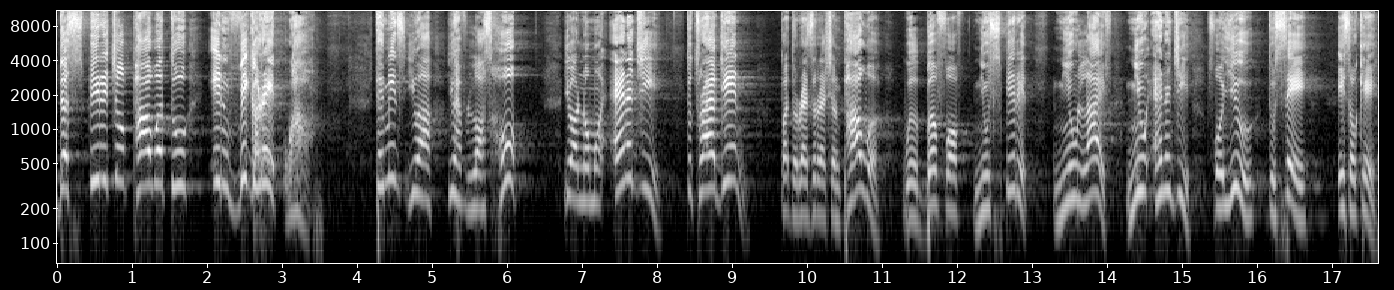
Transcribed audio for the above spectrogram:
the spiritual power to invigorate. Wow. That means you are you have lost hope. You are no more energy to try again. But the resurrection power will birth forth new spirit, new life, new energy for you to say, it's okay.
